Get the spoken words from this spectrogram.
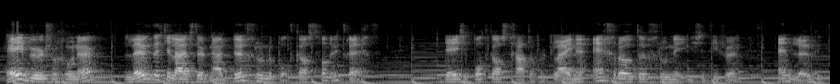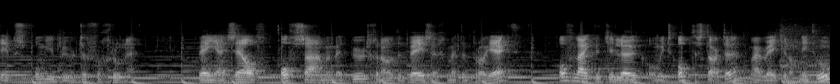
Hey buurtvergroener, leuk dat je luistert naar de Groene Podcast van Utrecht. Deze podcast gaat over kleine en grote groene initiatieven en leuke tips om je buurt te vergroenen. Ben jij zelf of samen met buurtgenoten bezig met een project? Of lijkt het je leuk om iets op te starten, maar weet je nog niet hoe?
